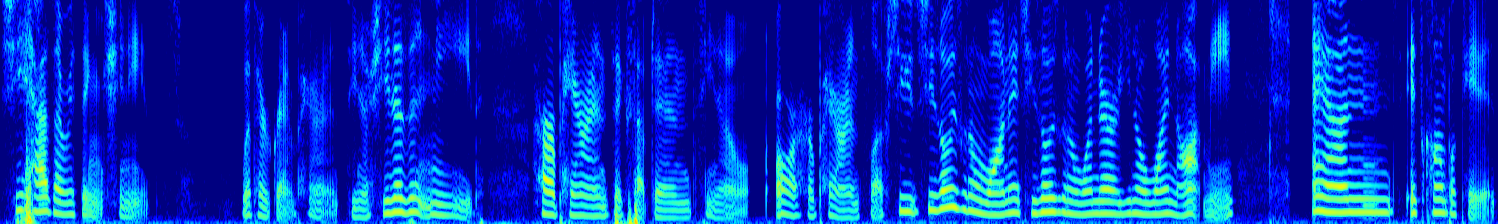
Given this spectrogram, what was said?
she has everything she needs with her grandparents. You know, she doesn't need her parents' acceptance, you know, or her parents' love. She's she's always gonna want it. She's always gonna wonder, you know, why not me? And it's complicated.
